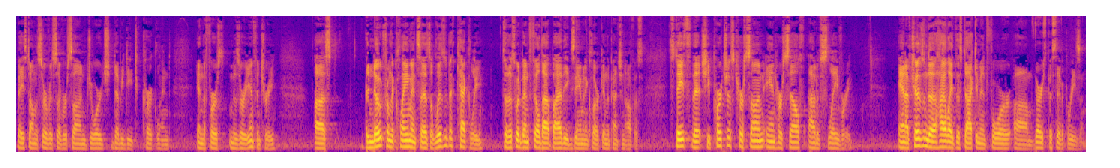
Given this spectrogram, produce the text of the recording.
based on the service of her son, George W.D. Kirkland, in the 1st Missouri Infantry. Uh, the note from the claimant says Elizabeth Keckley, so this would have been filled out by the examining clerk in the pension office, states that she purchased her son and herself out of slavery. And I've chosen to highlight this document for um, very specific reason.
